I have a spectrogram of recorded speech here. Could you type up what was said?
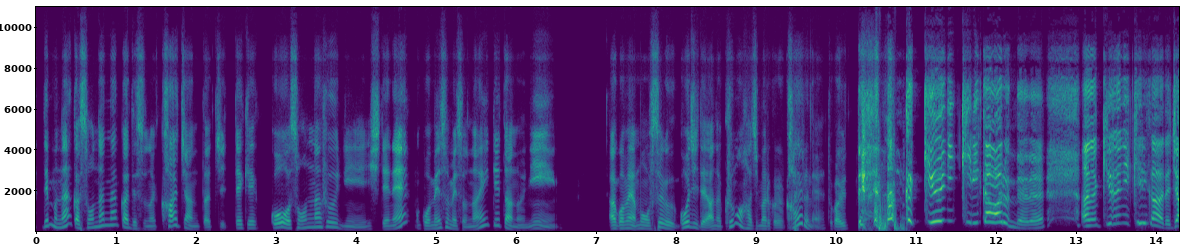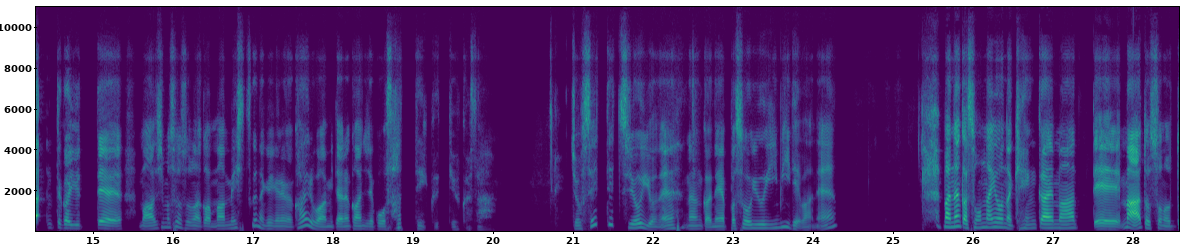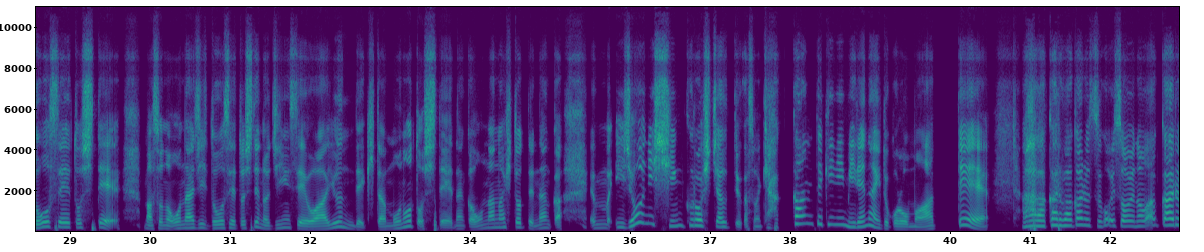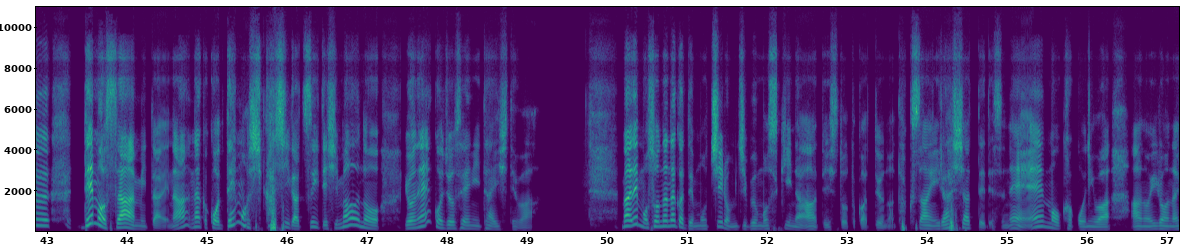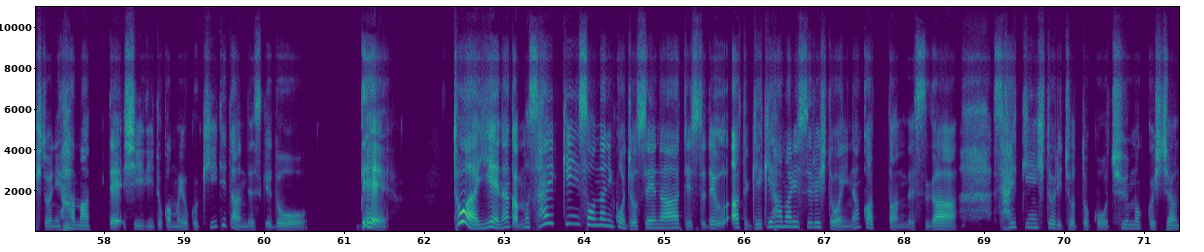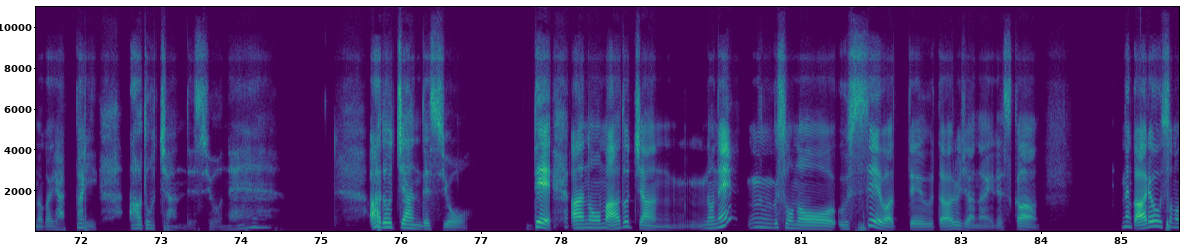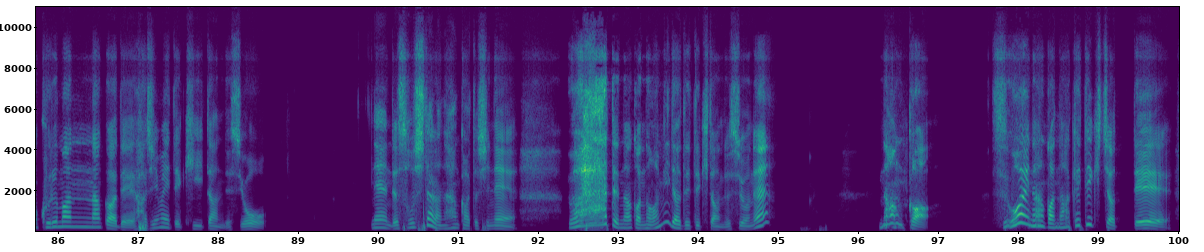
でもなんかそんな中でその母ちゃんたちって結構そんな風にしてね、こうメソメソ泣いてたのに、「あ、ごめん、もうすぐ5時であの公文始まるから帰るね」とか言って、なんか急に切り替わるんだよね。あの急に切り替わって、「じゃ！」とか言って、まあ、私もそろそろなんか、まあ、飯作んなきゃいけないから帰るわみたいな感じでこう去っていくっていうかさ、女性って強いよね。なんかね、やっぱそういう意味ではね。ま、なんかそんなような見解もあって、まあ、あとその同性として、ま、その同じ同性としての人生を歩んできた者として、なんか女の人ってなんか、え、ま、異常にシンクロしちゃうっていうか、その客観的に見れないところもあって、「ああ、分かる分かる、すごいそういうの分かる。でもさ」みたいな、なんかこう、でもしかしがついてしまうのよね、こう女性に対しては。まあ、でもそんな中でもちろん自分も好きなアーティストとかっていうのはたくさんいらっしゃってですね、もう過去にはあのいろんな人にハマって CD とかもよく聴いてたんですけど、で、とはいえ、なんかもう最近そんなにこう女性のアーティストで、うわって激ハマりする人はいなかったんですが、最近一人ちょっとこう注目しちゃうのがやっぱりアドちゃんですよね。アドちゃんですよ。で、あの、まあ、アドちゃんのね、うん、その、うっせぇわって歌あるじゃないですか。なんかあれをその車ん中で初めて聞いたんですよ。ね、で、そしたらなんか私ね、うわってなんか涙出てきたんですよね。なんか、すごいなんか泣けてきちゃって、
